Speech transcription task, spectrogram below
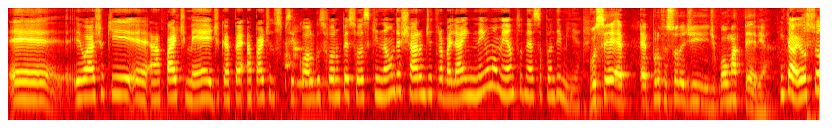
é, eu acho que é, a parte médica, a pa- a parte dos psicólogos foram pessoas que não deixaram de trabalhar em nenhum momento nessa pandemia. Você é, é professora de, de qual matéria? Então, eu sou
